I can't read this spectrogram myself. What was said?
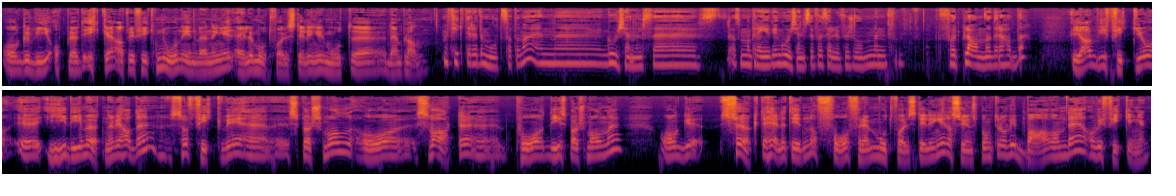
Og vi opplevde ikke at vi fikk noen innvendinger eller motforestillinger mot eh, den planen. Men Fikk dere det motsatte, da? En eh, godkjennelse altså Man trenger jo ikke en godkjennelse for selve fusjonen, men for planene dere hadde? Ja, vi fikk jo eh, i de møtene vi hadde, så fikk vi eh, spørsmål og svarte på de spørsmålene. Og søkte hele tiden å få frem motforestillinger og synspunkter, og vi ba om det, og vi fikk ingen.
